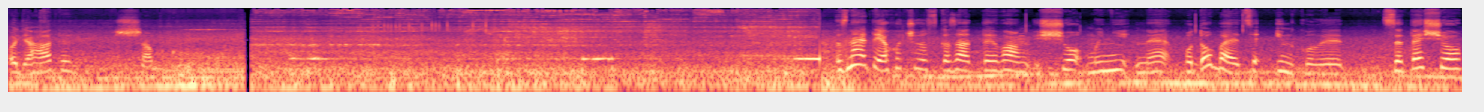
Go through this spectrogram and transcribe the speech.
одягати шапку. Знаєте, я хочу сказати вам, що мені не подобається інколи. Це те, що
